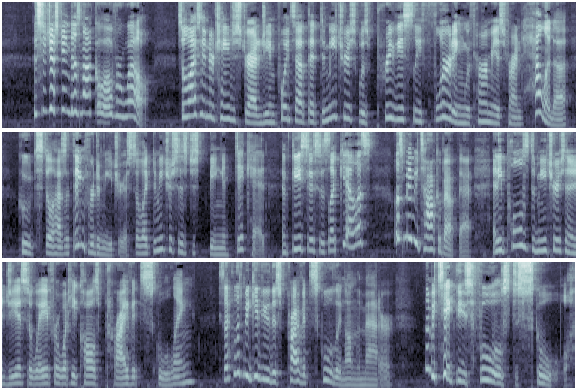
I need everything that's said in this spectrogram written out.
The suggestion does not go over well. So Lysander changes strategy and points out that Demetrius was previously flirting with Hermia's friend Helena, who still has a thing for Demetrius. So like Demetrius is just being a dickhead. And Theseus is like, "Yeah, let's let's maybe talk about that. And he pulls Demetrius and Aegeus away for what he calls private schooling. He's like, let me give you this private schooling on the matter. Let me take these fools to school.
